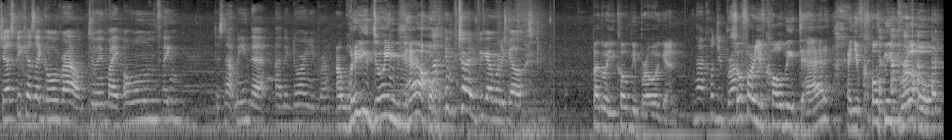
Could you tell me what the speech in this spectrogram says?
Just because I go around doing my own thing does not mean that I'm ignoring you, bro. Uh, What are you doing now? I'm trying to figure out where to go. By the way, you called me bro again. No, I called you bro. So far, you've called me dad and you've called me bro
